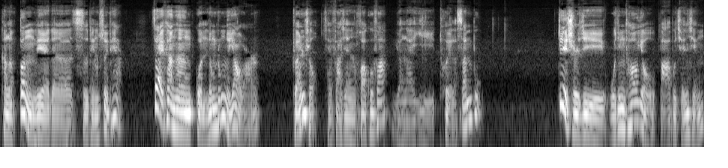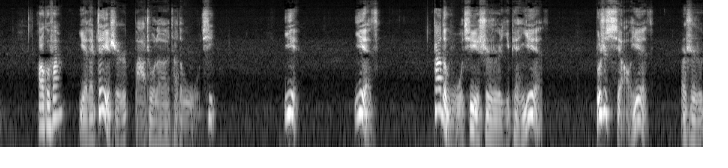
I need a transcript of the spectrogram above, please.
看了迸裂的瓷瓶碎片，再看看滚动中的药丸，转手才发现华库发原来已退了三步。这时计吴京涛又拔步前行，华库发也在这时拔出了他的武器——叶叶子。他的武器是一片叶子，不是小叶子。而是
